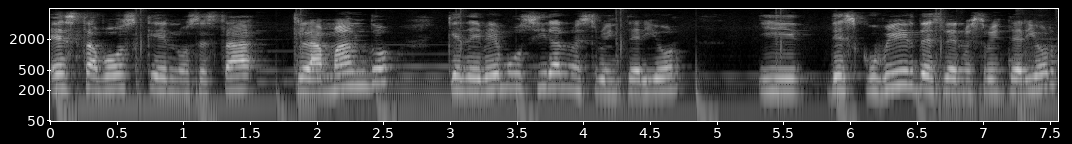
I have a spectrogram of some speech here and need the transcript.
esta voz que nos está clamando que debemos ir a nuestro interior y descubrir desde nuestro interior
